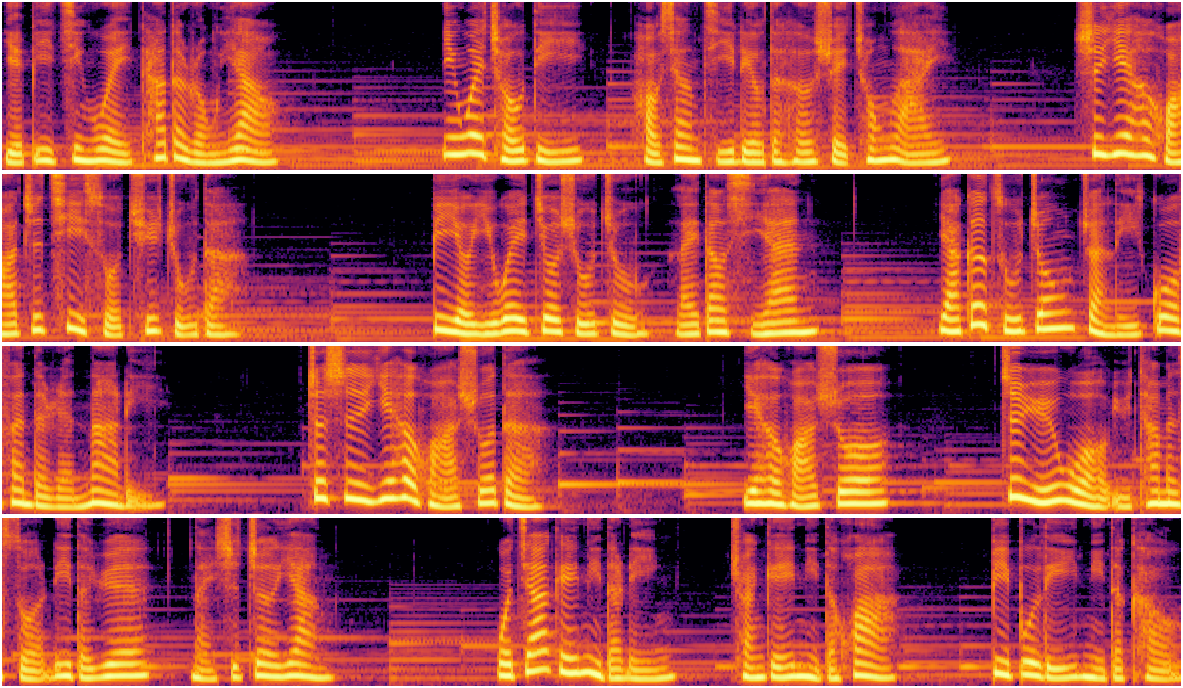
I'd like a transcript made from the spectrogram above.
也必敬畏他的荣耀，因为仇敌好像急流的河水冲来，是耶和华之气所驱逐的。必有一位救赎主来到西安，雅各族中转离过犯的人那里。这是耶和华说的。耶和华说：“至于我与他们所立的约，乃是这样：我加给你的灵，传给你的话，必不离你的口，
